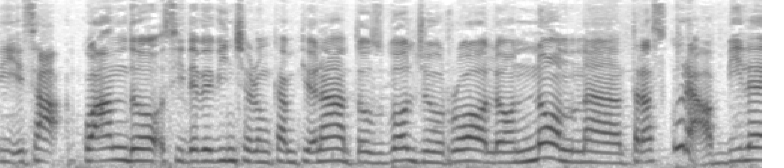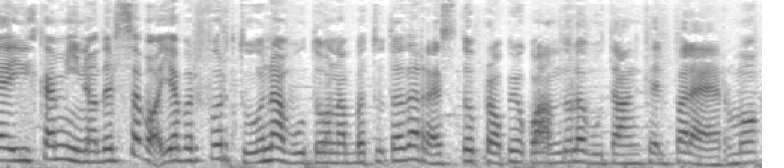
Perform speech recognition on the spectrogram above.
si sa, quando si deve vincere un campionato svolge un ruolo non trascurabile, il cammino del Savoia per fortuna ha avuto una battuta d'arresto proprio quando l'ha avuta anche il Palermo.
